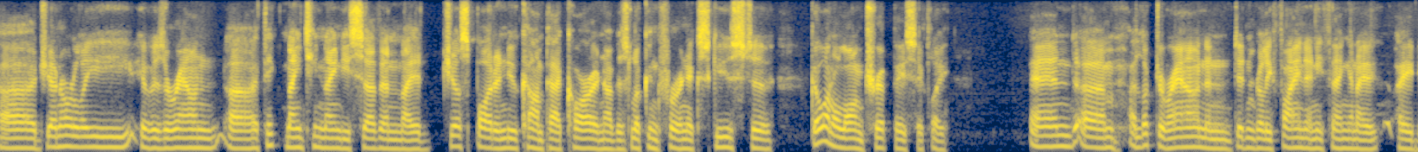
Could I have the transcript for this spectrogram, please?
Uh, generally, it was around uh, I think 1997. I had just bought a new compact car, and I was looking for an excuse to go on a long trip, basically. And um, I looked around and didn't really find anything. And I, I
